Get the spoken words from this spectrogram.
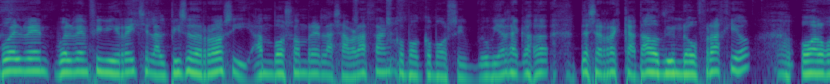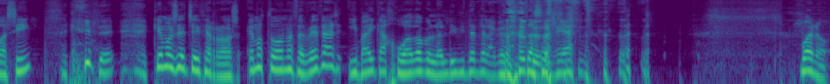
vuelven, vuelven Phoebe y Rachel al piso de Ross y ambos hombres las abrazan como, como si hubieran acabado de ser rescatados de un naufragio o algo así. Y dice, ¿qué hemos hecho? Dice Ross, hemos tomado unas cervezas y Mike ha jugado con los límites de la conducta social. Bueno,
